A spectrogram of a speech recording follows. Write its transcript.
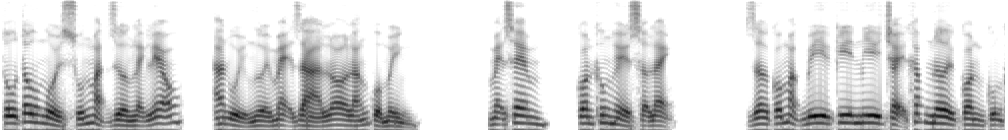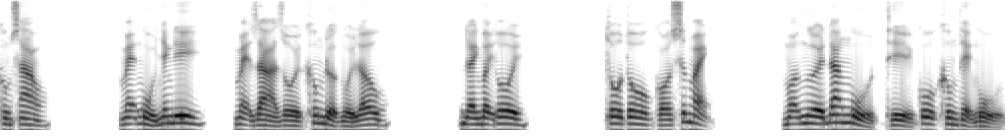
Tô tô ngồi xuống mặt giường lạnh lẽo an ủi người mẹ già lo lắng của mình. Mẹ xem, con không hề sợ lạnh. Giờ có mặc bikini chạy khắp nơi con cũng không sao. Mẹ ngủ nhanh đi, mẹ già rồi không được ngồi lâu. Đành vậy thôi. Tô tô có sức mạnh. Mọi người đang ngủ thì cô không thể ngủ.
